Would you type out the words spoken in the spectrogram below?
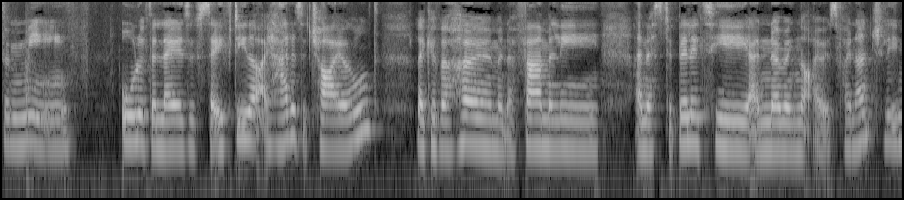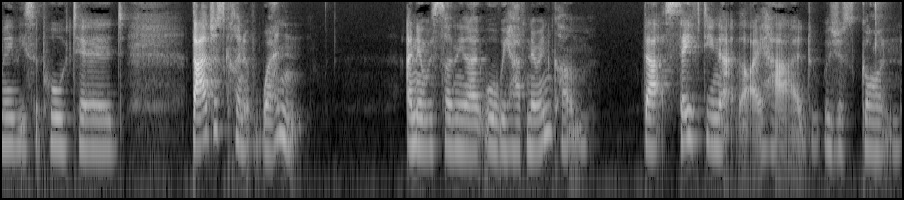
For me, all of the layers of safety that I had as a child, like of a home and a family and a stability and knowing that I was financially maybe supported, that just kind of went. And it was suddenly like, well, we have no income. That safety net that I had was just gone.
